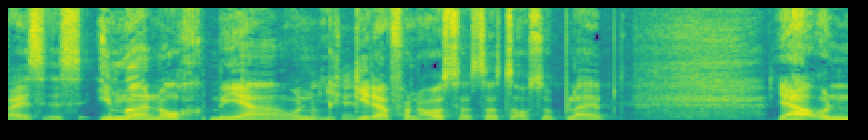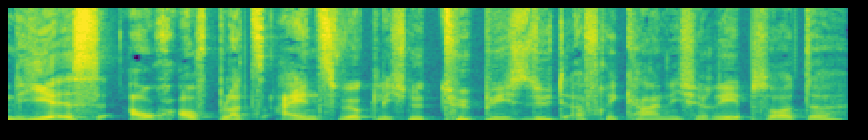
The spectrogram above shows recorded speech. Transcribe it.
weiß ist immer noch mehr und Okay. ich gehe davon aus, dass das auch so bleibt. Ja, und hier ist auch auf Platz 1 wirklich eine typisch südafrikanische Rebsorte.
